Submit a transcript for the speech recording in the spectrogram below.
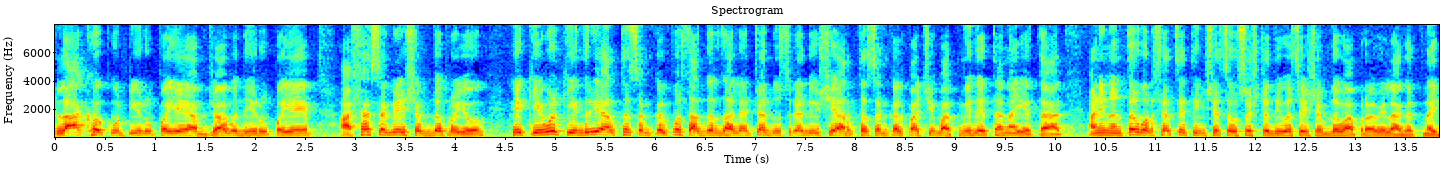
लाख कोटी रुपये अब्जावधी रुपये अशा सगळे शब्दप्रयोग हे केवळ केंद्रीय अर्थसंकल्प सादर झाल्याच्या दुसऱ्या दिवशी अर्थसंकल्पाची बातमी देताना येतात आणि नंतर वर्षाचे तीनशे चौसष्ट दिवस हे शब्द वापरावे लागत नाहीत.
